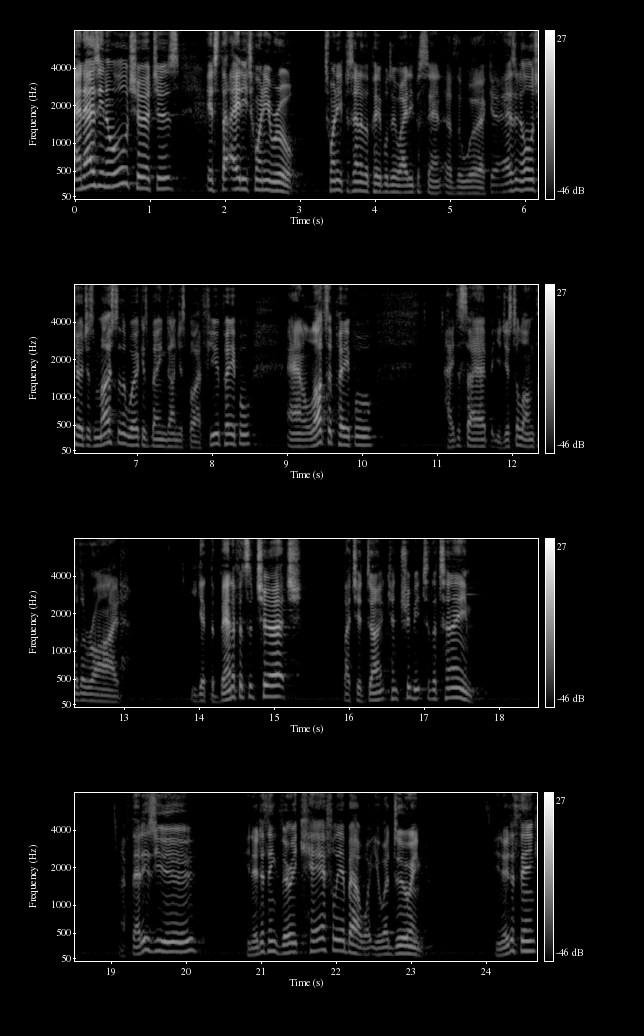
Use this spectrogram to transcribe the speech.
And as in all churches, it's the 80 20 rule 20% of the people do 80% of the work. As in all churches, most of the work is being done just by a few people, and lots of people, hate to say it, but you're just along for the ride. You get the benefits of church, but you don't contribute to the team. If that is you, you need to think very carefully about what you are doing. You need to think,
